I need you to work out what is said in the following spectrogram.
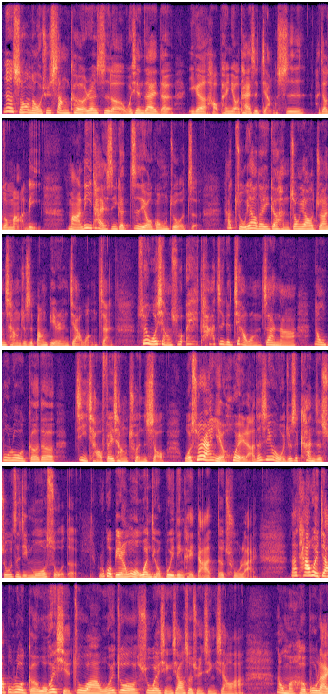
那时候呢，我去上课，认识了我现在的一个好朋友，他也是讲师，他叫做玛丽。玛丽她也是一个自由工作者，她主要的一个很重要专长就是帮别人架网站。所以我想说，哎，他这个架网站啊，弄部落格的技巧非常纯熟。我虽然也会啦，但是因为我就是看着书自己摸索的。如果别人问我问题，我不一定可以答得出来。那他会架部落格，我会写作啊，我会做数位行销、社群行销啊。那我们何不来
